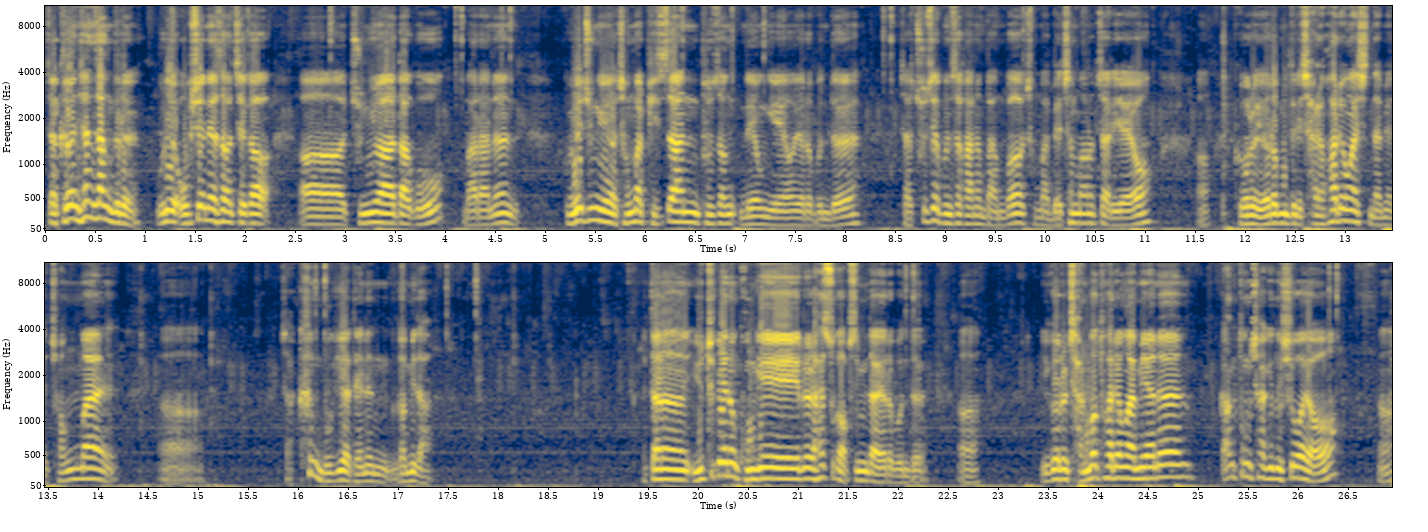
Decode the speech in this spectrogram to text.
자 그런 현상들을 우리 옵션에서 제가 어, 중요하다고 말하는 왜 중요해요? 정말 비싼 분석 내용이에요, 여러분들. 자 추세 분석하는 방법 정말 몇 천만 원짜리예요. 어, 그거를 여러분들이 잘 활용하신다면 정말 어, 자, 큰 무기가 되는 겁니다. 일단은 유튜브에는 공개를 할 수가 없습니다, 여러분들. 어, 이거를 잘못 활용하면은 깡통 차기도 쉬워요. 어?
